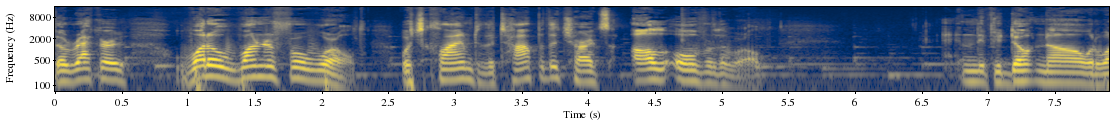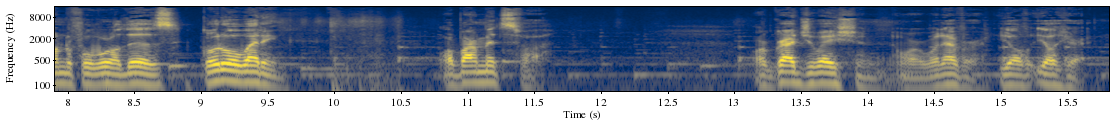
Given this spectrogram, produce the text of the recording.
the record What a Wonderful World, which climbed to the top of the charts all over the world. And if you don't know what a wonderful world is, go to a wedding or bar mitzvah or graduation or whatever. You'll you'll hear it.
